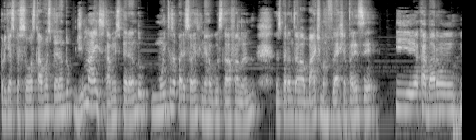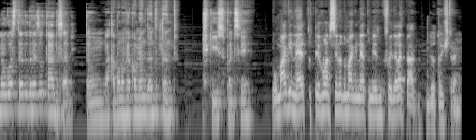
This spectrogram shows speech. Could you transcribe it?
porque as pessoas estavam esperando demais, estavam esperando muitas aparições, que o Augusto tava falando, esperando, sei lá, o Batman Flash aparecer, e acabaram não gostando do resultado, sabe? Então acabam não recomendando tanto. Acho que isso pode ser. O Magneto teve uma cena do Magneto mesmo que foi deletado, do Doutor Estranho.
